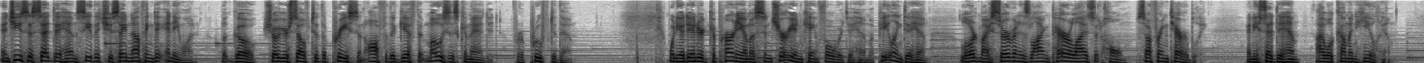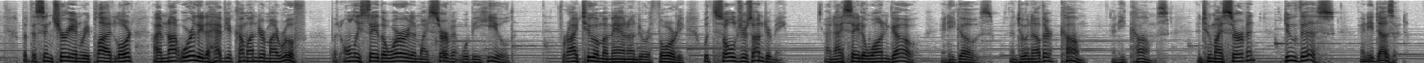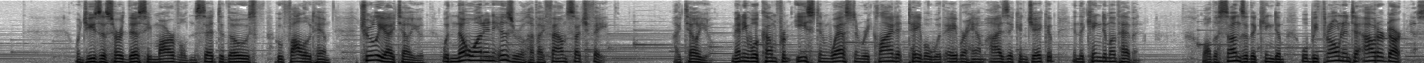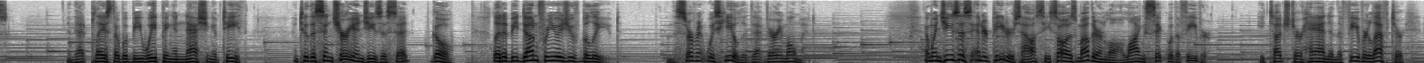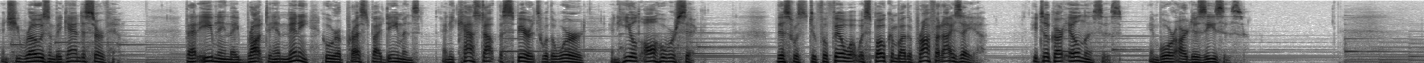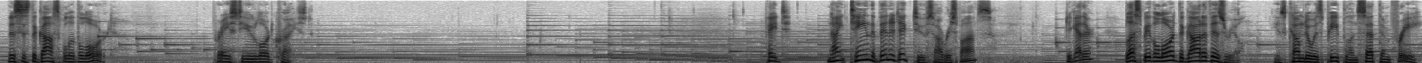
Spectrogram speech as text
And Jesus said to him, See that you say nothing to anyone, but go, show yourself to the priests, and offer the gift that Moses commanded, for a proof to them. When he had entered Capernaum, a centurion came forward to him, appealing to him, Lord, my servant is lying paralyzed at home, suffering terribly. And he said to him, I will come and heal him. But the centurion replied, Lord, I am not worthy to have you come under my roof, but only say the word, and my servant will be healed. For I too am a man under authority, with soldiers under me. And I say to one, Go, and he goes, and to another, Come, and he comes, and to my servant, Do this, and he does it. When Jesus heard this, he marveled and said to those who followed him, Truly I tell you, with no one in Israel have I found such faith. I tell you, many will come from east and west and recline at table with Abraham, Isaac, and Jacob in the kingdom of heaven, while the sons of the kingdom will be thrown into outer darkness. In that place there will be weeping and gnashing of teeth. And to the centurion Jesus said, Go, let it be done for you as you've believed. And the servant was healed at that very moment. And when Jesus entered Peter's house, he saw his mother in law lying sick with a fever. He touched her hand, and the fever left her, and she rose and began to serve him. That evening they brought to him many who were oppressed by demons, and he cast out the spirits with a word, and healed all who were sick. This was to fulfill what was spoken by the prophet Isaiah. He took our illnesses and bore our diseases. This is the gospel of the Lord. Praise to you, Lord Christ. Page 19, the Benedictus, our response. Together, blessed be the Lord, the God of Israel. He has come to his people and set them free.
